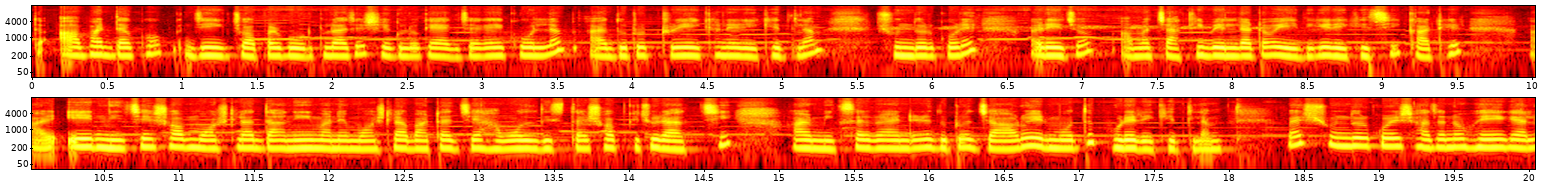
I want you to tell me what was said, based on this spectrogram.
তো আবার দেখো, যেই চপার বোর্ডগুলো আছে, সেগুলোকে এক জায়গায় করলাম। আর দুটো ট্রে এখানে রেখে দিলাম সুন্দর করে। আর এই যে আমার চাকি বেল্লাটাও এইদিকে রেখেছি কাঠের। আর এর নিচে সব মশলার দানি মানে মশলা, বাটার যে হামল, দিস্তা সব কিছু রাখছি। আর মিক্সার গ্রাইন্ডারে দুটো জারও এর মধ্যে ভরে রেখে দিলাম। বেশ সুন্দর করে সাজানো হয়ে গেল।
